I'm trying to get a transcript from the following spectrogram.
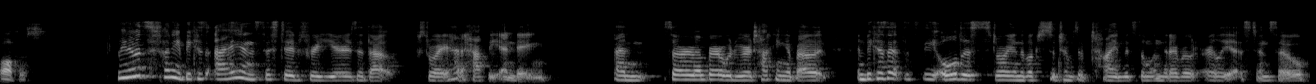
Office? You know, it's funny because I insisted for years that that story had a happy ending, and so I remember when we were talking about, and because that's the oldest story in the book, just in terms of time, it's the one that I wrote earliest, and so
